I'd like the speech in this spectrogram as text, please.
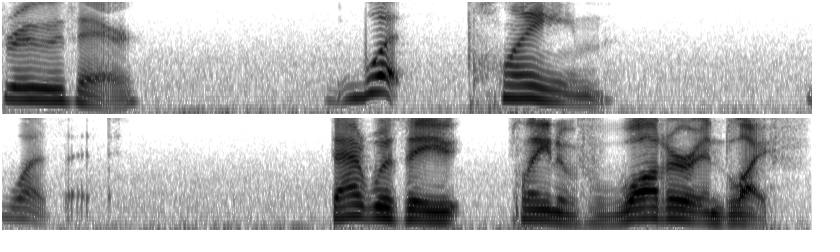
through there? What plane was it? That was a plane of water and life.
